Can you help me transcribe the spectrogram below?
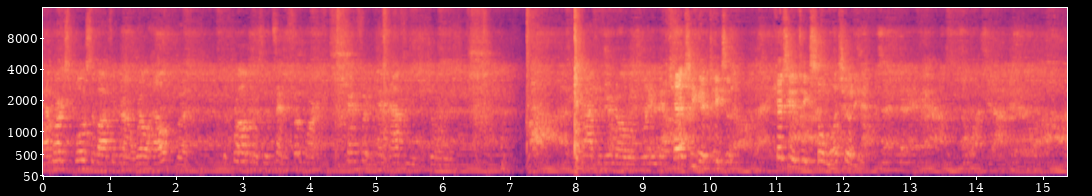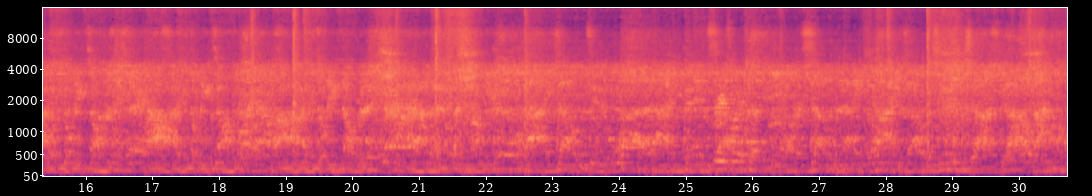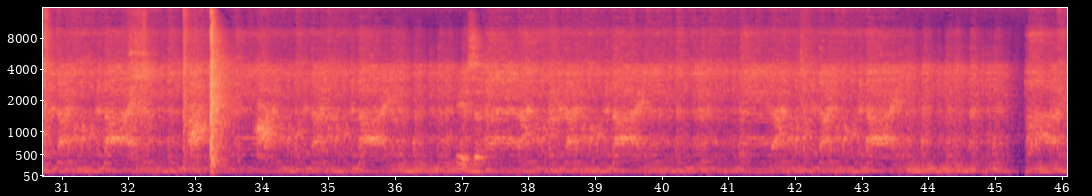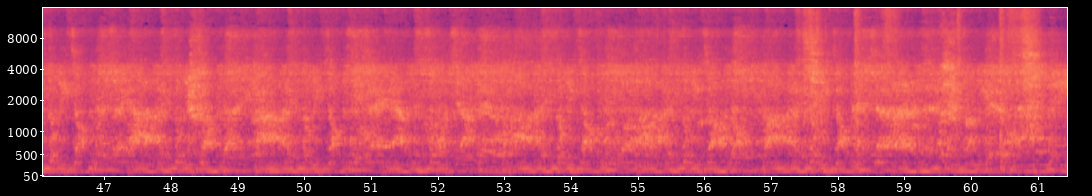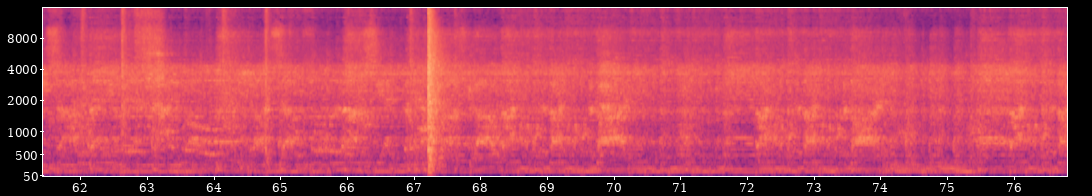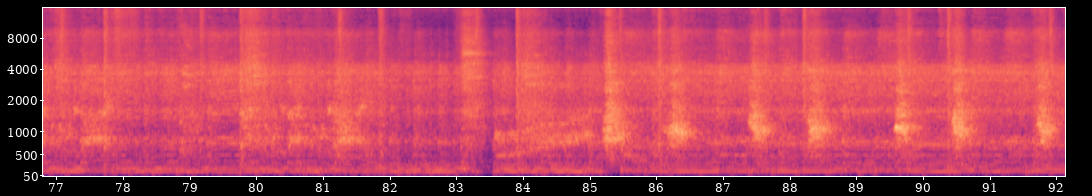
Yeah, more explosive off the ground will help, but the problem is the 10 foot mark. 10 foot, can't have to your shoulders. You have to do all those range. Catching it takes a, catching it takes so much out of you. Ha! Ha!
